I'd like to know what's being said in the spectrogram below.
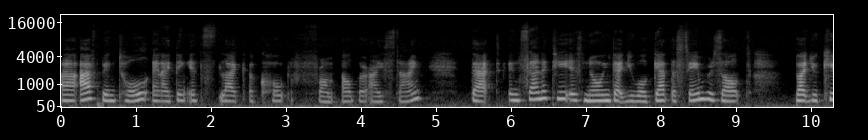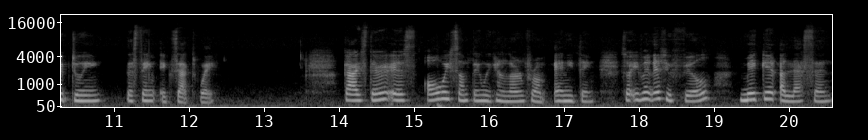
Uh, I've been told, and I think it's like a quote from Albert Einstein, that insanity is knowing that you will get the same result, but you keep doing the same exact way. Guys, there is always something we can learn from anything. So even if you fail, make it a lesson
